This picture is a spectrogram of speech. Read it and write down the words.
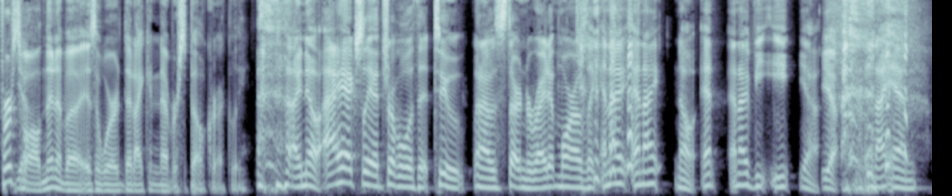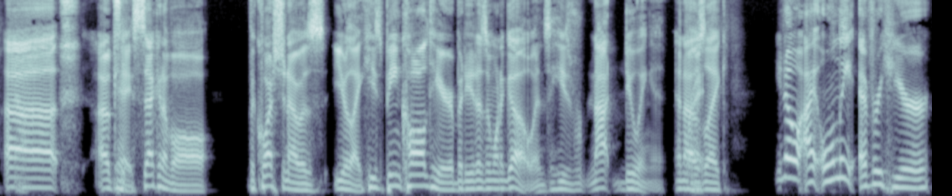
First Yeah. of all, Nineveh is a word that I can never spell correctly. I know. I actually had trouble with it too when I was starting to write it more. I was like, and I and I no, and and I V E. Yeah. Yeah. And I N. Uh, okay. Second of all, the question I was, you're like, he's being called here, but he doesn't want to go, and so he's not doing it. And I was like, you know, I only ever hear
